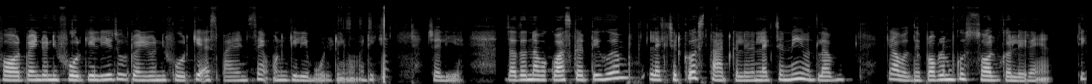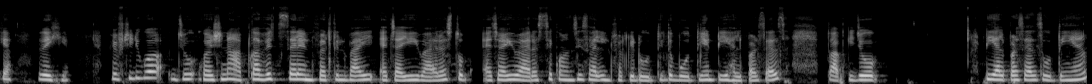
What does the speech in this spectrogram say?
फॉर ट्वेंटी ट्वेंटी फोर के लिए जो ट्वेंटी ट्वेंटी फोर के एस्पायरेंट्स हैं, उनके लिए बोल रही हूँ मैं, ठीक है? चलिए, ज़्यादा ना बकवास करते हुए हम लेक्चर को स्टार्ट कर ले रहे हैं। लेक्चर नहीं मतलब क्या बोलते हैं प्रॉब्लम को सॉल्व कर ले रहे हैं, ठीक है? तो देखिए फिफ्टी टू का जो क्वेश्चन है आपका which cell infected by H I virus तो एच आई वायरस से कौन सी सेल इन्फेक्टेड होती है? तो होती हैं टी हेल्पर सेल्स तो आपकी जो टी हेल्पर सेल्स होती हैं,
